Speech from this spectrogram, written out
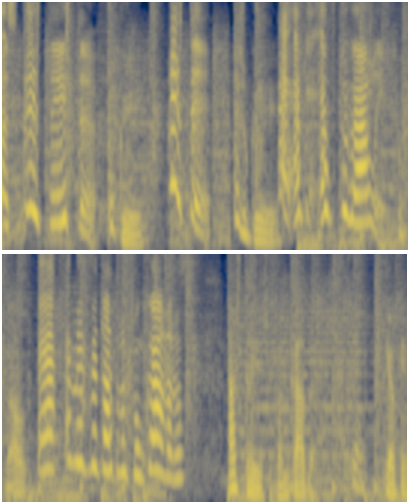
Moço, viste isto? O quê? Viste? Mas o quê? É, é, é o Portugal. Portugal? É, é meio feito a três pancadas. Às três pancadas. Quê? Que é o quê?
